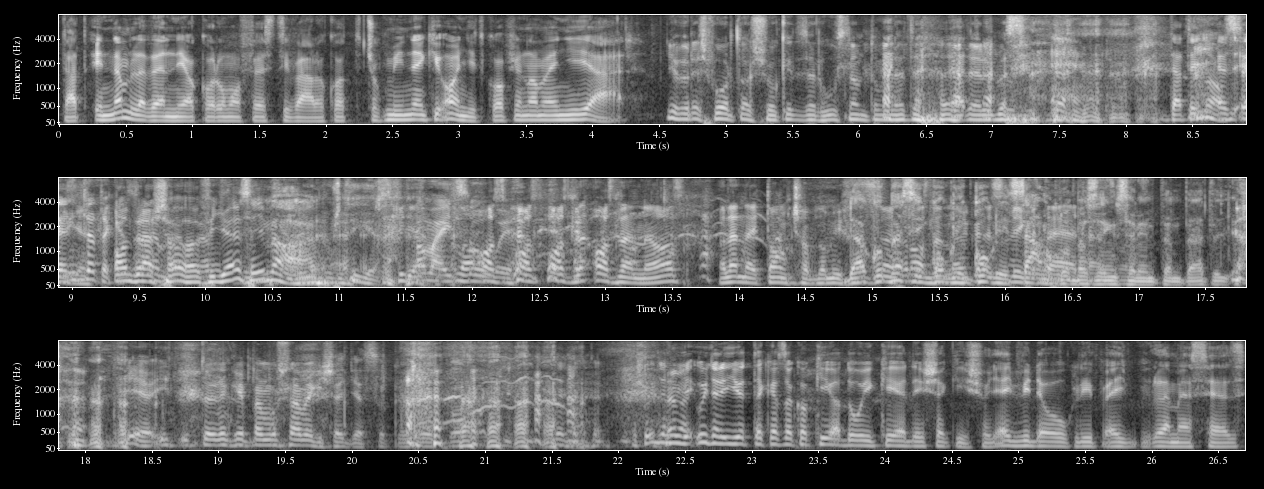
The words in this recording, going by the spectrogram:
Tehát én nem levenni akarom a fesztiválokat, csak mindenki annyit kapjon, amennyi jár. Jövőre sportalsó 2020, nem tudom, lehet, lehet erről beszélni. Tehát, hogy ez, ez, András, ha figyelsz, egy Na, most igen. Figyelj, Na, az, az, az, az, lenne az, ha lenne egy tankcsapda, mi De akkor beszéljünk konkrét, konkrét számokról beszélünk szerintem. Tehát, hogy... yeah, itt, itt tulajdonképpen most már meg is egyezhetünk. És ugyanígy, ugyanígy jöttek ezek a kiadói kérdések is, hogy egy videóklip egy lemezhez,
